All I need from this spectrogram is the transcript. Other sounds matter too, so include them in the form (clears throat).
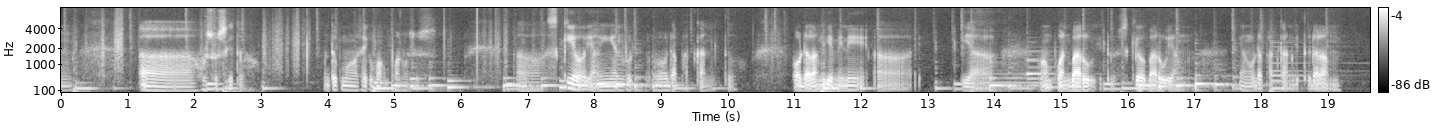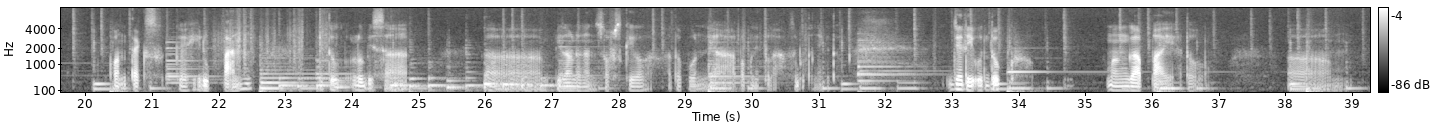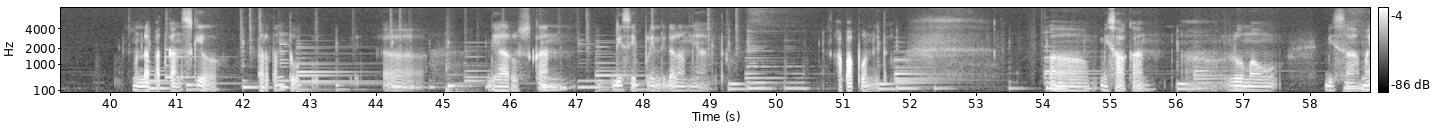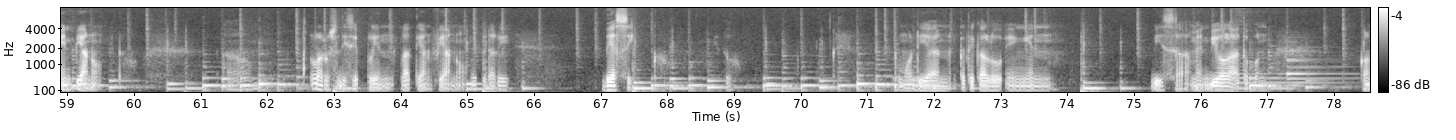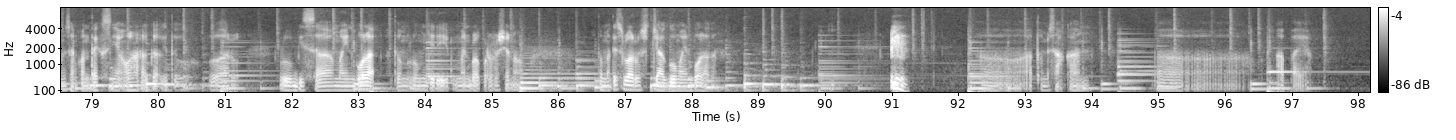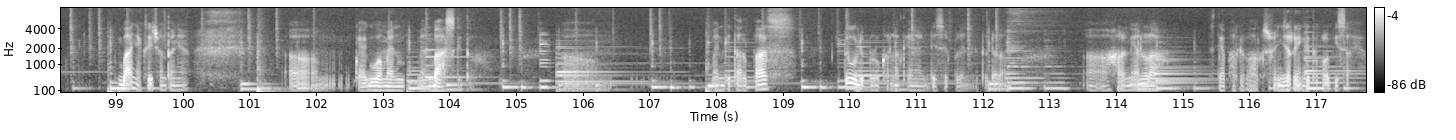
uh, khusus gitu. Untuk menguasai kemampuan khusus. Uh, skill yang ingin lu, lu dapatkan gitu. Kalau dalam game ini uh, ya kemampuan baru gitu. Skill baru yang yang lu dapatkan gitu dalam konteks kehidupan itu lu bisa uh, bilang dengan soft skill ataupun ya apa pun itulah sebutannya gitu. Jadi untuk menggapai atau um, mendapatkan skill tertentu uh, diharuskan disiplin di dalamnya gitu. Apa pun itu. Uh, misalkan lu mau bisa main piano gitu. um, lu harus disiplin latihan piano gitu dari basic gitu kemudian ketika lu ingin bisa main biola ataupun kalau misalnya konteksnya olahraga gitu lu harus lu bisa main bola atau lu menjadi pemain bola profesional otomatis lu harus jago main bola kan. Uh, atau misalkan uh, apa ya banyak sih contohnya. Um, kayak gua main main bass gitu. Um, main gitar bass itu diperlukan latihan yang disiplin gitu dalam uh, hal ini adalah setiap hari lo harus fingering gitu kalau bisa ya.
